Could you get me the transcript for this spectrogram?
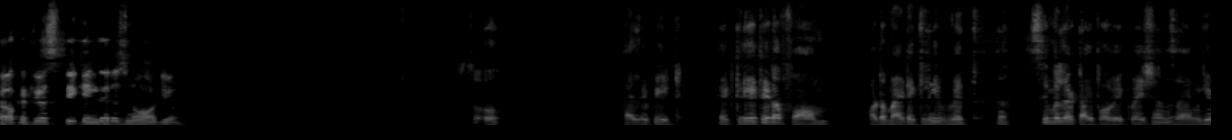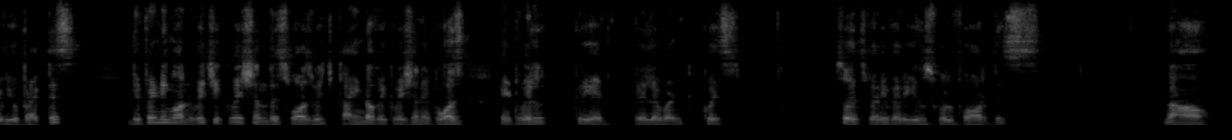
Talk if you're speaking, there is no audio. So I'll repeat. It created a form automatically with uh, similar type of equations and give you practice. Depending on which equation this was, which kind of equation it was, it will create relevant quiz. So it's very, very useful for this. Now,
